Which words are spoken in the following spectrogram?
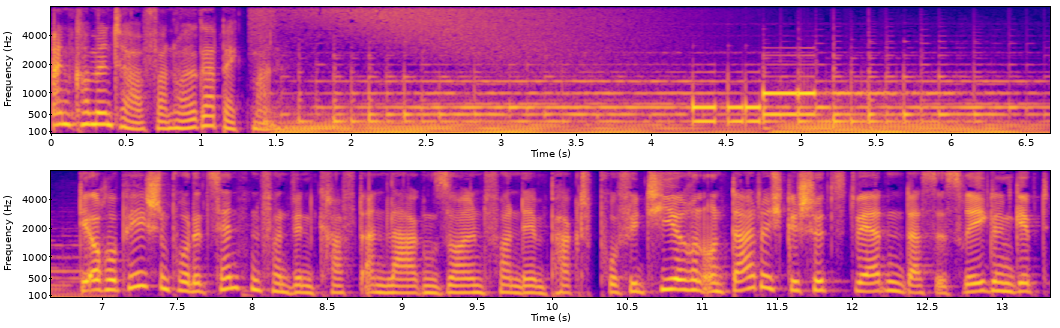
Ein Kommentar von Holger Beckmann. Die europäischen Produzenten von Windkraftanlagen sollen von dem Pakt profitieren und dadurch geschützt werden, dass es Regeln gibt,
